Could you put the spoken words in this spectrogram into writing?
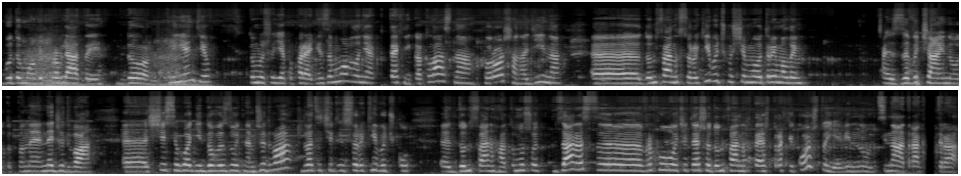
будемо відправляти до клієнтів тому що є попередні замовлення. Техніка класна, хороша, надійна. Е, Донфенг 40 ще ми отримали е, звичайну, тобто не, не G2. Е, Ще сьогодні довезуть нам G2 24 40 Донфенга, тому що зараз, е, враховуючи те, що Донфенг теж трохи коштує, він ну ціна трактора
